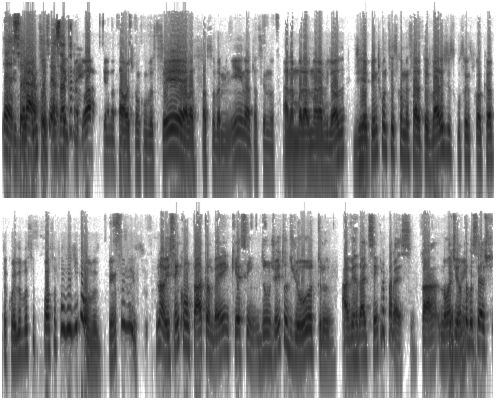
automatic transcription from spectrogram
Vai? É, E de será? repente Pois você é. Exatamente. agora, porque ela tá ótima com você, ela afastou da menina, ela tá sendo a namorada maravilhosa. De repente, quando vocês começarem a ter várias discussões por qualquer outra coisa, você possa fazer de novo. Pensa nisso. Não, e sem contar também que, assim, de um jeito ou de outro, a verdade sempre aparece, tá? Não É, adianta você ach...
